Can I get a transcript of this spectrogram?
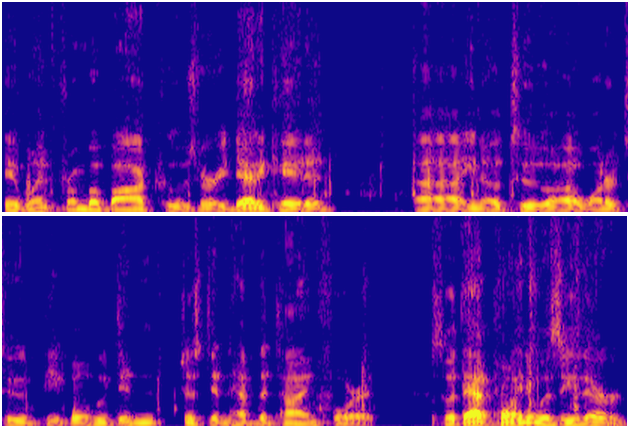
it went from Babak, who was very dedicated, uh, you know, to uh, one or two people who didn't just didn't have the time for it. So at that point, it was either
